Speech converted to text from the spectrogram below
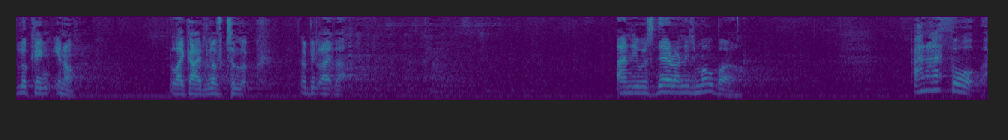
looking, you know, like I'd love to look, a bit like that. And he was there on his mobile. And I thought,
